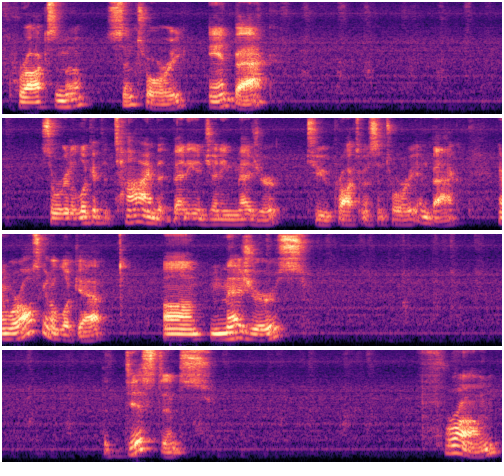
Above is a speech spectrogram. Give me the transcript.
Proxima Centauri and back. So we're going to look at the time that Benny and Jenny measure to Proxima Centauri and back. And we're also going to look at um, measures the distance from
